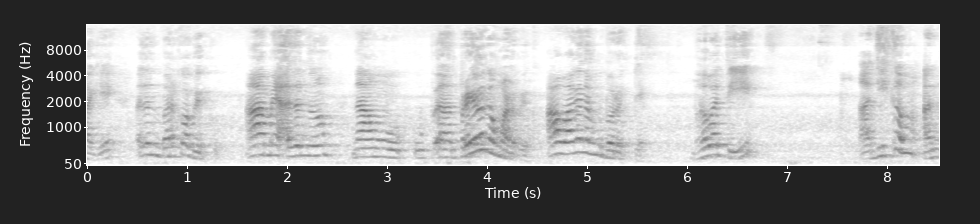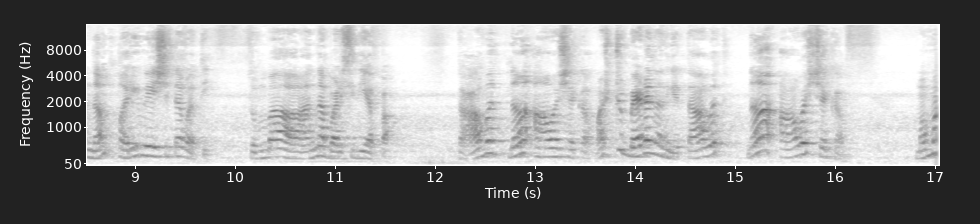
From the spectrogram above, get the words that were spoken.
ಹಾಗೆ ಅದನ್ನು ಬರ್ಕೋಬೇಕು. ಆಮೇಲೆ ಅದನ್ನು ನಾವು ಪ್ರಯೋಗ ಮಾಡಬೇಕು. ಆವಾಗ ನಮ್ಗೆ ಬರುತ್ತೆ. ಭವತಿ ಅಧಿಕಂ ಅನ್ನಂ ಪರಿವೇಶಿತವತಿ. ತುಂಬ ಅನ್ನ ಬಳಸಿದೀಯಪ್ಪ. ತಾವತ್ನ ಅವಶ್ಯಕ. ಅಷ್ಟು ಬೇಡ ನನಗೆ, ತಾವತ್ನ ಅವಶ್ಯಕ. ಮಮ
